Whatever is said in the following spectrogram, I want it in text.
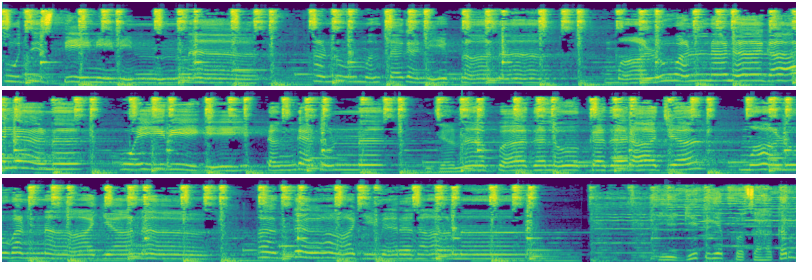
ಪೂಜಿಸ್ತೀನಿ ನಿನ್ನ. ಹನುಮಂತಗ ನೀ ಪ್ರಾಣ. ಮಾಳುವಣ್ಣನ ಗಾಯನ, ವೈರಿಗೆ ಇಟ್ಟಂಗ ಜನಪದ ಲೋಕದ ರಾಜ ಮಾಡುವಣ್ಣ ಆಗ್ಯಾನ ಅದ್ದಾಗಿ ಮೆರದಾನ. ಈ ಗೀತೆಗೆ ಪ್ರೋತ್ಸಾಹಕರು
